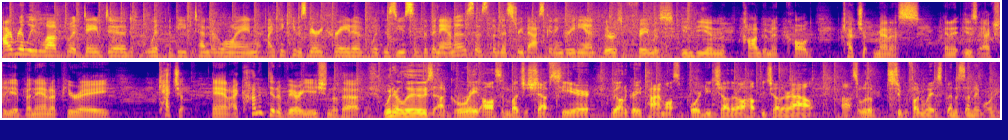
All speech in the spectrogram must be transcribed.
I really loved what Dave did with the beef tenderloin. I think he was very creative with his use of the bananas as the mystery basket ingredient. There's a famous Indian condiment called ketchup manis, and it is actually a banana puree ketchup. And I kind of did a variation of that. Win or lose, a great, awesome bunch of chefs here. We all had a great time, all supported each other, all helped each other out. Uh, so it was a super fun way to spend a Sunday morning.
